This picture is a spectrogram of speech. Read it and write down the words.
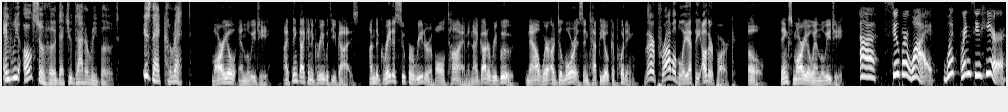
And we also heard that you got a reboot. Is that correct? Mario and Luigi, I think I can agree with you guys. I'm the greatest super reader of all time and I got a reboot. Now where are Dolores and Tapioca Pudding? They're probably at the other park. Oh, thanks Mario and Luigi. Uh, Super Why, what brings you here?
